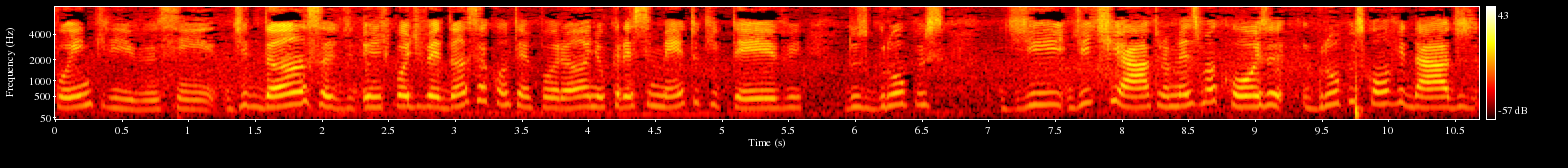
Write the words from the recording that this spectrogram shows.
foi incrível, assim, de dança, a gente pôde ver dança contemporânea, o crescimento que teve dos grupos de, de teatro, a mesma coisa, grupos convidados,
